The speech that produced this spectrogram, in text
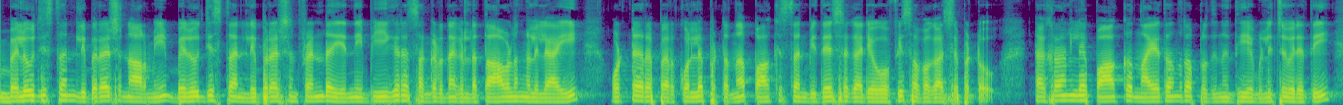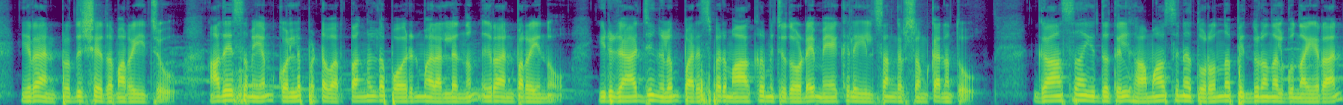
Balochistan liberation army Balochistan liberation front എന്നീ ഭീകര സംഘടനകളുടെ താവളങ്ങളിലായി ഒട്ടേറെ പേർ കൊല്ലപ്പെട്ടെന്ന് പാകിസ്ഥാൻ വിദേശകാര്യ ഓഫീസ് അവകാശപ്പെട്ടു. ടെഹ്റാനിലെ പാക് നയതന്ത്ര പ്രതിനിധിയെ വിളിച്ചു വരുത്തി ഇറാൻ പ്രതിഷേധം അറിയിച്ചു. അതേസമയം കൊല്ലപ്പെട്ടവർ തങ്ങളുടെ പൗരന്മാരല്ലെന്നും ഇറാൻ പറയുന്നു. ഇരു രാജ്യങ്ങളും പരസ്പരം ആക്രമിച്ചതോടെ മേഖലയിൽ സംഘർഷം കനത്തു. ഗാസ യുദ്ധത്തിൽ ഹമാസിന് തുറന്ന പിന്തുണ നൽകുന്ന ഇറാൻ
